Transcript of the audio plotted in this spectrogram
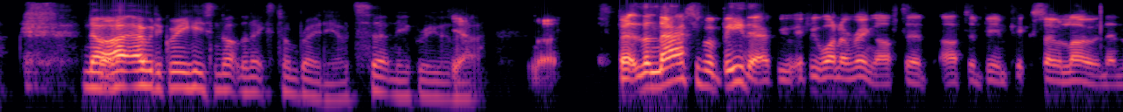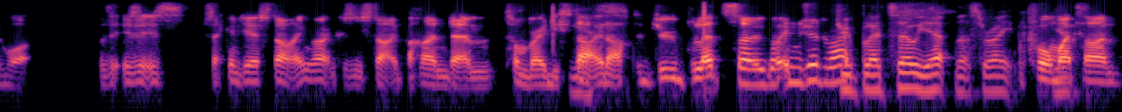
no, I, I would agree. He's not the next Tom Brady. I would certainly agree with Yeah. that. But the narrative would be there if you if he won a ring after after being picked so low, and then what? Was it is it his second year starting right? Because he started behind um Tom Brady started Yes. after Drew Bledsoe got injured right Drew Bledsoe, yep, that's right. before my time.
